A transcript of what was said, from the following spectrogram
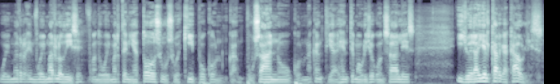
Weimar, en Weimar lo dice, cuando Weimar tenía todo su, su, equipo con Campuzano, con una cantidad de gente, Mauricio González, y yo era ahí el cargacables,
